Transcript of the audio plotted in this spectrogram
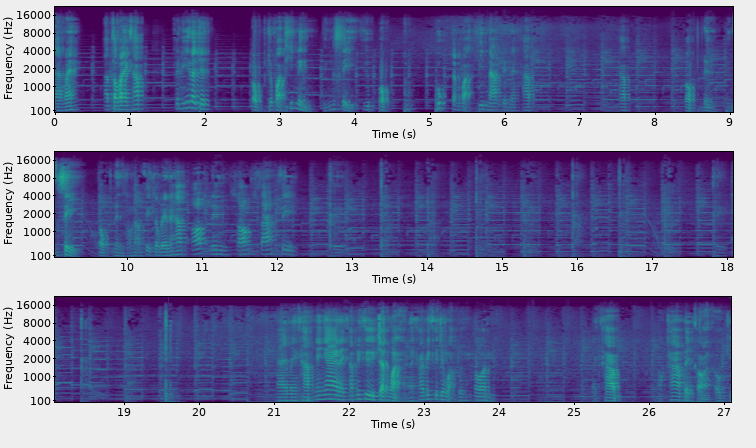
ครับยากไหมอันต่อไปครับคราวนี้เราจะตบจังหวะที่1ถึง4คือปรบทุกจังหวะที่นับเลยนะครับครับตบ1ถึง4ตบ1 2 3 4ตบเลยนะครับพร้อม1 2 3 4ง่ายไหมครับง่ายๆเลยครับนี่คือจังหวะนะครับนี่คือจังหวะเบื้องต้นนะครับเราข้ามไปก่อนโอเค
